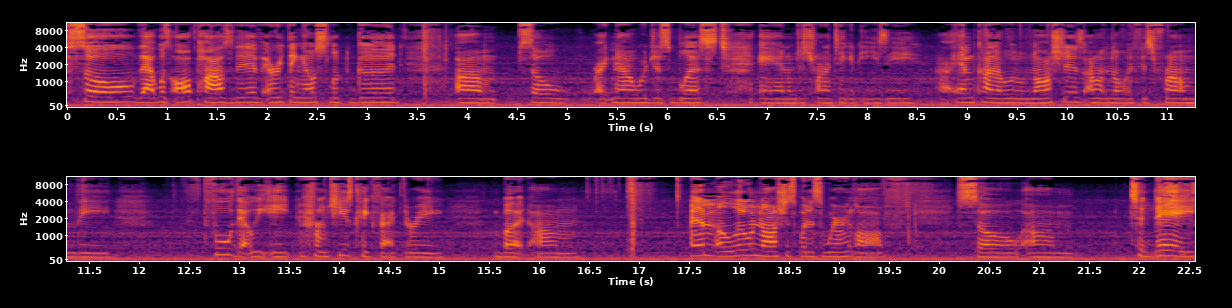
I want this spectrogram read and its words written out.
so that was all positive everything else looked good. Um so right now we're just blessed and i'm just trying to take it easy i am kind of a little nauseous. I don't know if it's from the food that we ate from cheesecake factory but um i'm a little nauseous but it's wearing off. So um today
